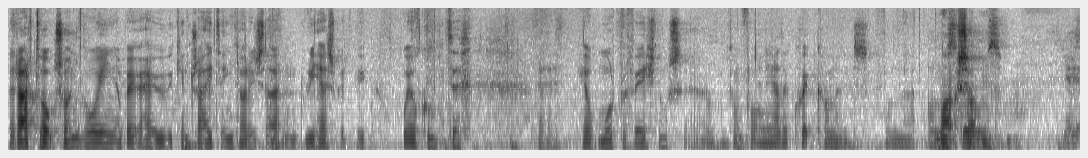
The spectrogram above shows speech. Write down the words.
there are talks ongoing about how we can try to encourage that and REHIS would be welcome to uh, help more professionals uh, mm -hmm. come forward. Any other quick comments on that? On Mark skills? Sutton. Yes,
